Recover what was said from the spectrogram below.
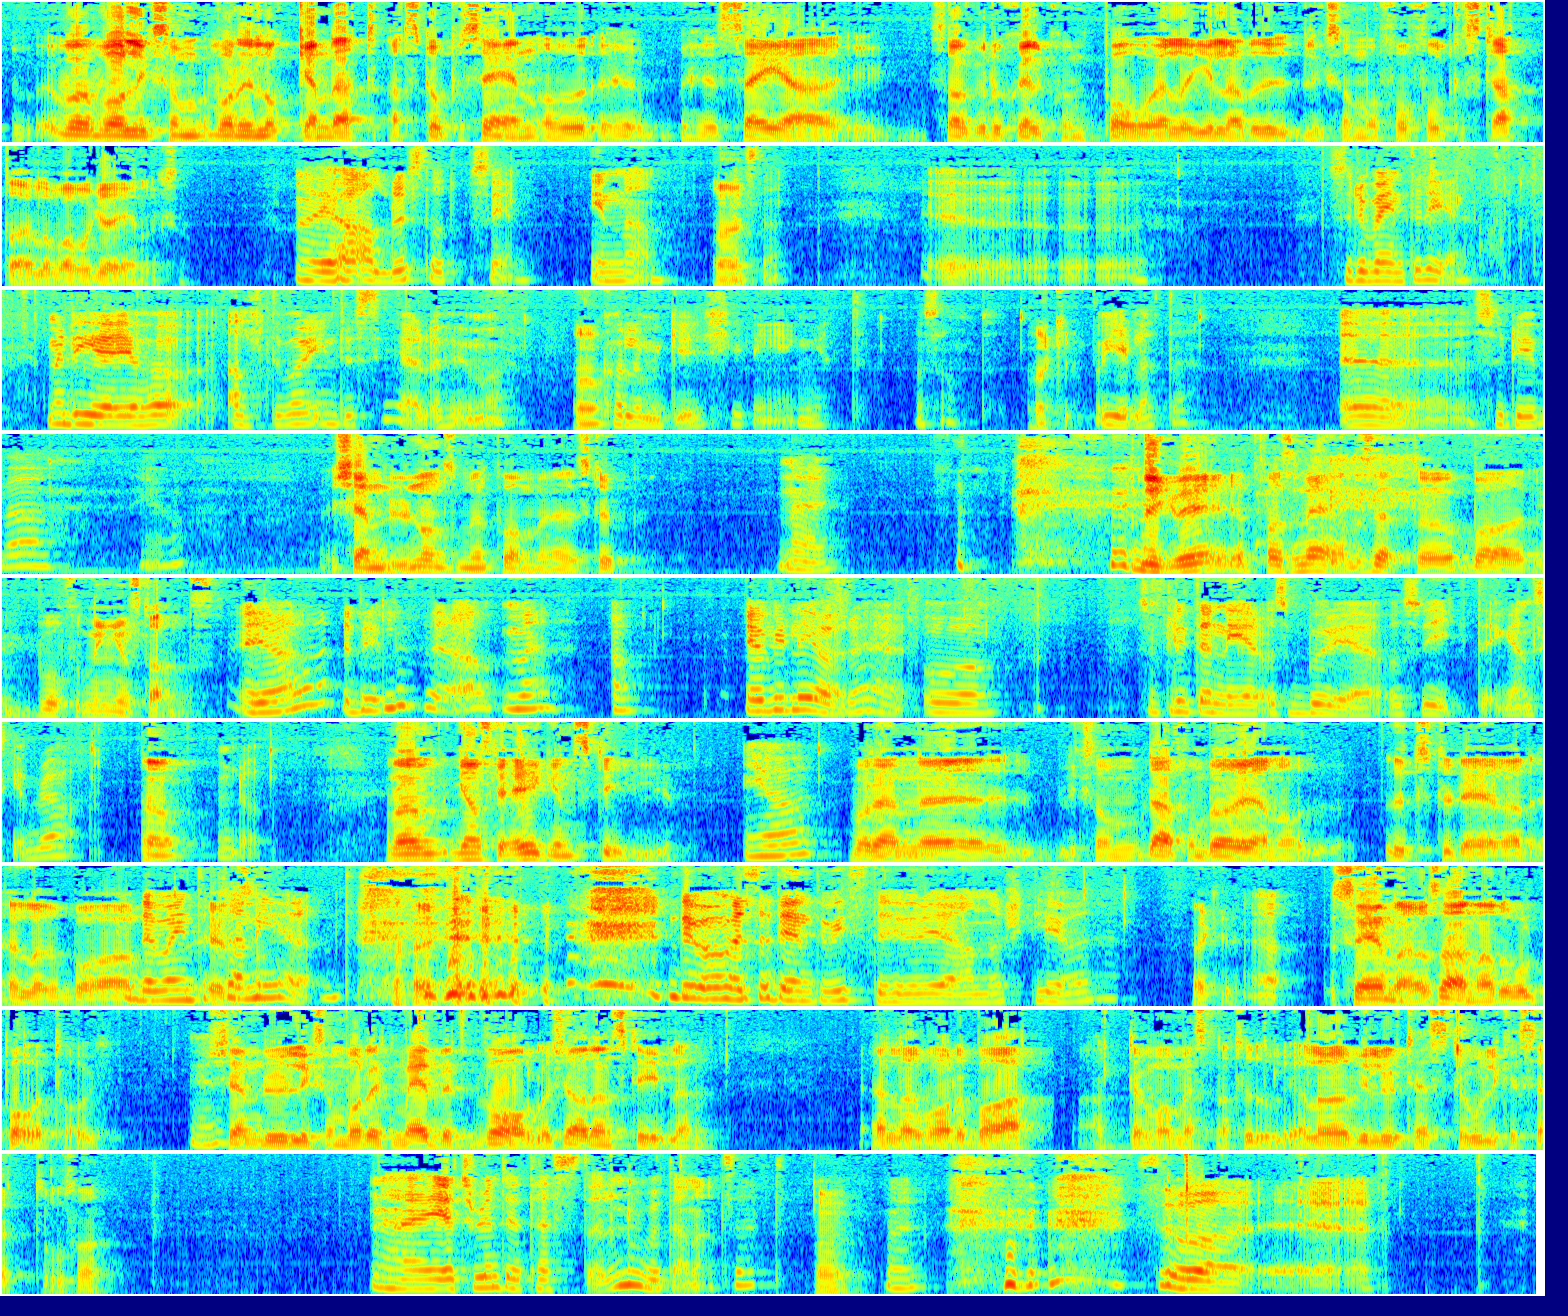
Var, var, liksom, var det lockande att, att stå på scen och eh, säga saker du själv kom på? Eller gillade du liksom att få folk att skratta? Eller vad var grejen liksom? Men jag har aldrig stått på scen innan. Nej. Nästan. Eh, så det var inte det. Men det jag har alltid varit intresserad av humor. Ja. Kollat mycket Killinggänget och sånt. Okej. Och gillat det. Eh, så det var, ja, Kände du någon som höll på med stup? nej. Det är ett fascinerande sätt att bara, bara från ingenstans. Ja, det är lite, ja, men ja. Jag ville göra det och så flyttade jag ner och så började jag och så gick det ganska bra Ja. ändå. Hon har en ganska egen stil ju. Ja, Var den eh, liksom där från början och utstuderad eller bara... det var inte planerat. det var mest att jag inte visste hur jag annars skulle göra. Okej. Ja. Senare så här när du hållit på ett tag. Ja. Kände du liksom, var det ett medvetet val att köra den stilen? Eller var det bara att den var mest naturlig? Eller ville du testa olika sätt eller så här? Nej, jag tror inte jag testade något annat sätt. Nej. så, eh,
